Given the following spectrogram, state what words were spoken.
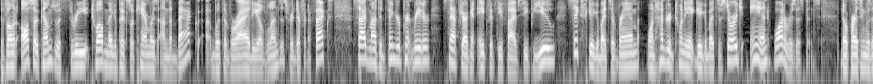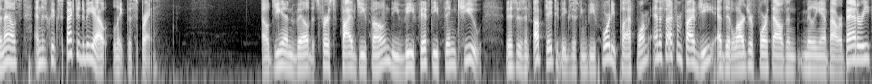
The phone also comes with three 12 megapixel cameras on the back with a variety of lenses for different effects, side mounted fingerprint reader, Snapdragon 855 CPU, 6 gigabytes of RAM, 128 gigabytes of storage, and water resistance. No pricing was announced and is expected to be out late this spring. LG unveiled its first 5G phone, the V50 ThinQ. This is an update to the existing V40 platform, and aside from 5G, adds a larger 4000 mAh battery,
